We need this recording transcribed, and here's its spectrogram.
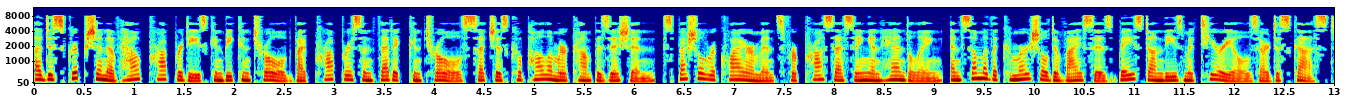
A description of how properties can be controlled by proper synthetic controls such as copolymer composition, special requirements for processing and handling, and some of the commercial devices based on these materials are discussed.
